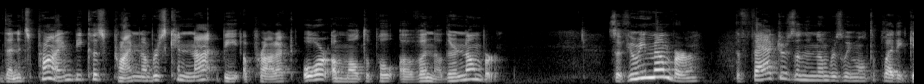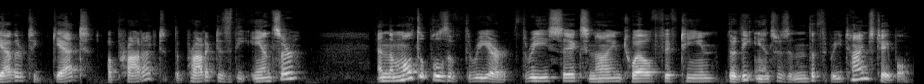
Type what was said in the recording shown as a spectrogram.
then it's prime because prime numbers cannot be a product or a multiple of another number. So if you remember, the factors of the numbers we multiply together to get a product, the product is the answer, and the multiples of 3 are 3, 6, 9, 12, 15. They're the answers in the 3 times table.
